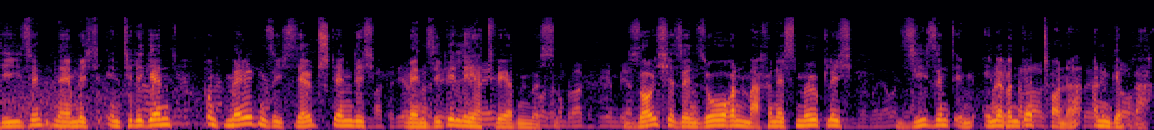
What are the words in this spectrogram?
Die sind nämlich intelligent und melden sich selbstständig, wenn sie geleert werden müssen. Solche Sensoren machen es möglich. Sie sind im Inneren der Tonne angebracht.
